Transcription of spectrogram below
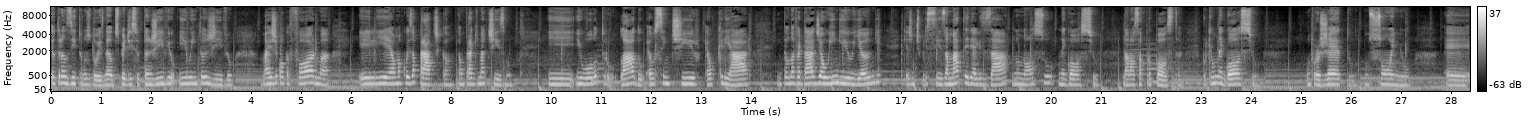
eu transito nos dois, né? O desperdício tangível e o intangível. Mas de qualquer forma, ele é uma coisa prática, é um pragmatismo. E, e o outro lado é o sentir, é o criar. Então, na verdade, é o yin e o yang que a gente precisa materializar no nosso negócio, na nossa proposta. Porque um negócio, um projeto, um sonho, é,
